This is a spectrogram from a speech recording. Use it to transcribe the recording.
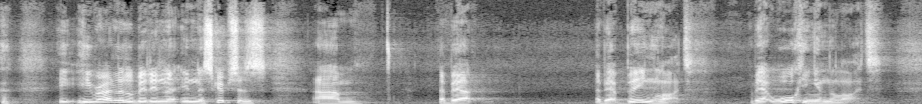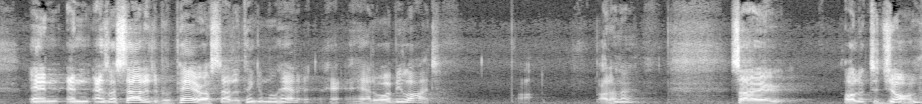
he, he, wrote a little bit in the, in the scriptures um, about, about being light, about walking in the light. And, and as I started to prepare, I started thinking, well, how do, how do I be light? I don't know. So I looked to John,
